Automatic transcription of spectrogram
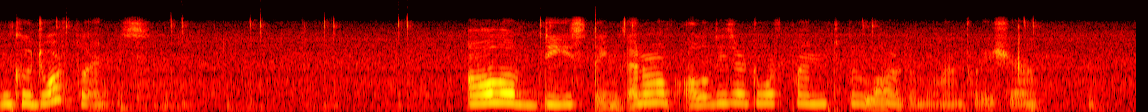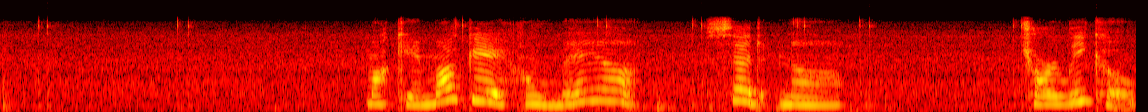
include dwarf planets. All of these things. I don't know if all of these are dwarf planets, but a lot of them are, I'm pretty sure. Make Make Haumea Sedna Chariklo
